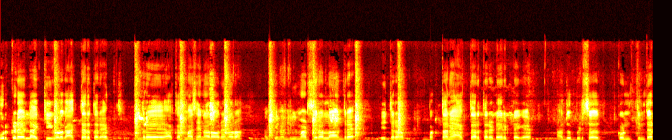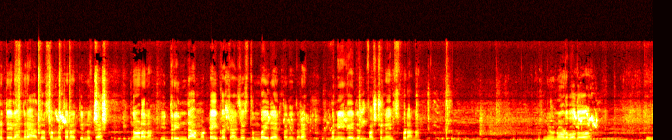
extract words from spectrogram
ಊರ ಕಡೆ ಎಲ್ಲ ಅಕ್ಕಿಗಳಿಗೆ ಹಾಕ್ತಾ ಇರ್ತಾರೆ. ಅಂದರೆ ಅಕಸ್ಮಾತ್ ಏನಾರು ಅವ್ರೇನಾರು ಅಕ್ಕಿನ ಮಿಲ್ ಮಾಡಿಸಿರಲ್ಲ ಅಂದರೆ ಈ ಥರ ಭಕ್ತಾನೆ ಹಾಕ್ತಾ ಇರ್ತಾರೆ ಡೈರೆಕ್ಟಾಗಿ ಅದು ಬಿಡಿಸೋದ್ಕೊಂಡು ಇರುತ್ತೆ ಇಲ್ಲ ಅಂದರೆ ಅದ್ರ ಸಮೇತ ತಿನ್ನುತ್ತೆ. ನೋಡೋಣ. ಇದರಿಂದ ಮೊಟ್ಟೆ ಇಕ್ಕೋ ಚಾನ್ಸಸ್ ತುಂಬ ಇದೆ ಅಂತಂದಿದ್ದಾರೆ ಬನ್ನಿ, ಈಗ ಇದನ್ನು ಫಸ್ಟು ನೆನೆಸ್ಬಿಡೋಣ. ನೀವು ನೋಡ್ಬೋದು. ಈಗ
